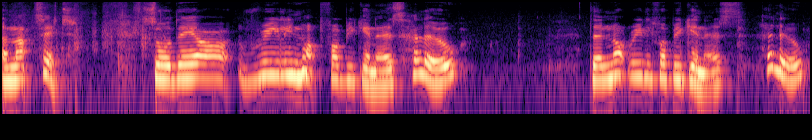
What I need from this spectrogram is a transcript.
And that's it. So they are really not for beginners. Hello. They're not really for beginners. Hello.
